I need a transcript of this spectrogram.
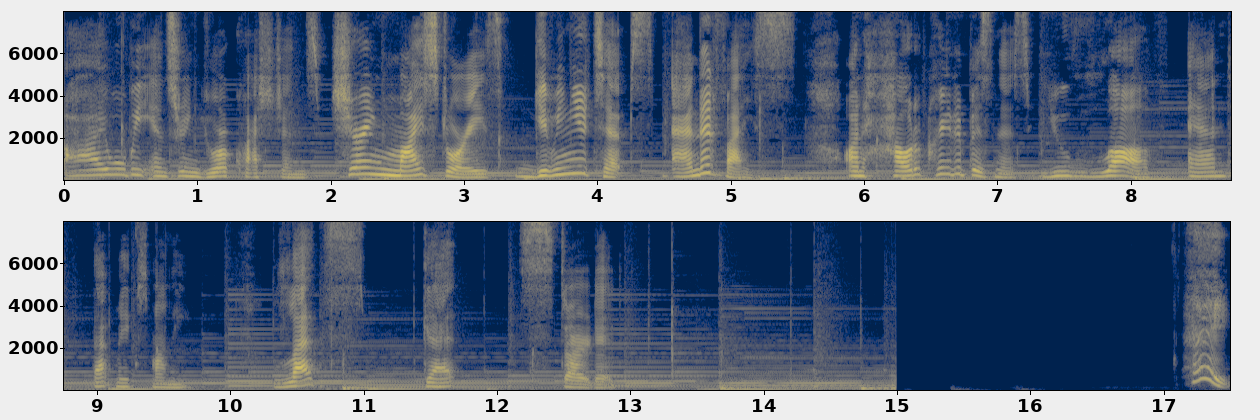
I will be answering your questions, sharing my stories, giving you tips and advice on how to create a business you love and that makes money. Let's get started. Hey,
